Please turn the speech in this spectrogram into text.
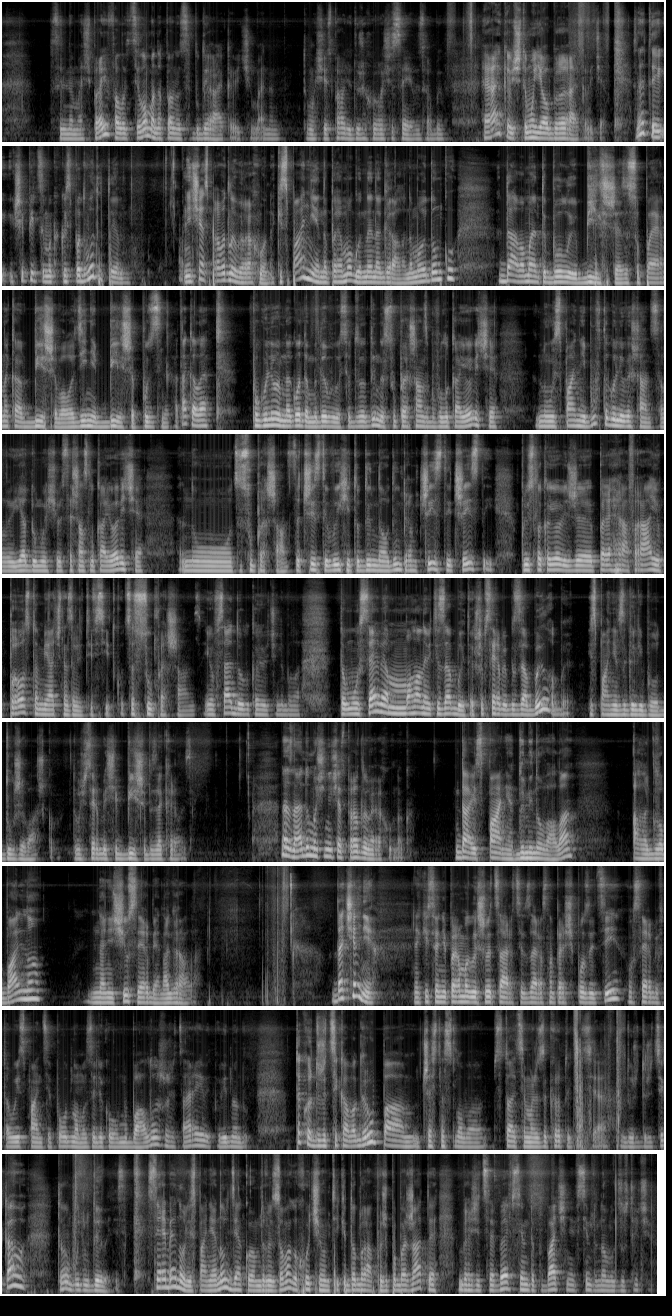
Сильний матч провів, але в цілому, напевно, це буде Райкович у мене. Тому що я справді дуже хороші сейви зробив. Райкович, тому я оберу Райковича. Знаєте, якщо підсумок якось подводити, нічия справедливий рахунок. Іспанія на перемогу не награла, на мою думку. Да, моменти були більше за суперника, більше володіння, більше позиційних атак, але по гольовим нагодам ми дивилися 1-1, і супер шанс був у Лука Йовіча. Ну, у Іспанії був та гольовий шанс, але я думаю, що це шанс Лука Йовіча. Ну, це супер шанс. Це чистий вихід один на один, прям чистий, чистий. Плюс Лукайович же переграв раю, просто м'яч не залетів в сітку. Це супер шанс. І офсайду у Лукайовича не було. Тому Сербія могла навіть і забити. Якщо б Сербія б забила б, Іспанії взагалі було дуже важко. Тому що Сербія ще більше б закрилася. Не знаю, думаю, що нічого справедливий рахунок. Да, Іспанія домінувала, але глобально на нічів Сербія награла. Датчані, які сьогодні перемогли швейцарців зараз на першій позиції, у сербів та у іспанців по одному заліковому балу, Швейцарії, відповідно. Також дуже цікава група, чесне слово, ситуація може закрутитися дуже-дуже цікаво, тому будемо дивитися. Сербія 0, Іспанія 0. Дякую вам, друзі, за увагу. Хочу вам тільки добра побажати. Бережіть себе, всім до побачення, всім до нових зустрічей.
